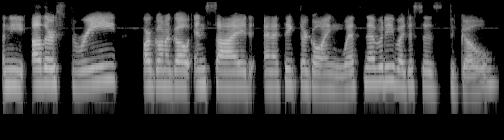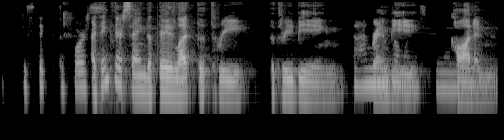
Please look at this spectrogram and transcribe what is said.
and the other three are going to go inside. And I think they're going with Nebody, but just says to go to stick the force. I think they're saying that they let the three, the three being Rambi, Conn, and,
